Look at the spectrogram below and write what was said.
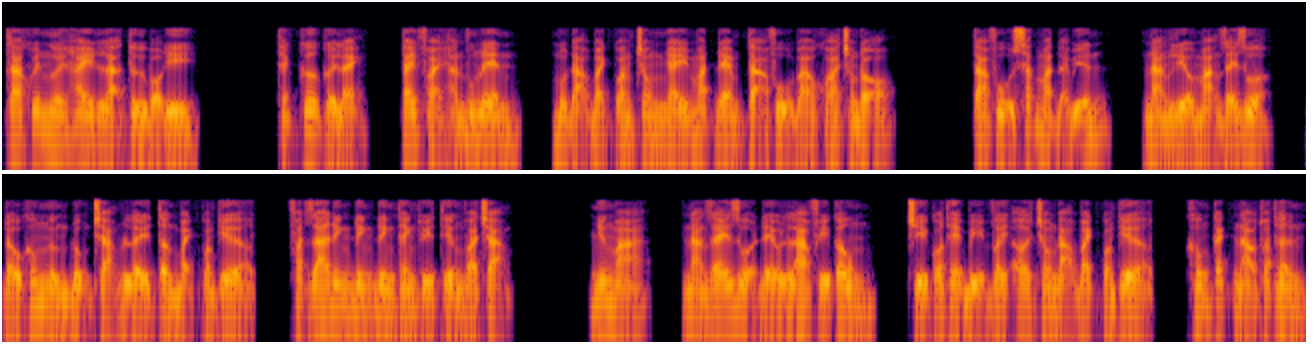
ta khuyên ngươi hay là từ bỏ đi. Thạch cơ cười lạnh, tay phải hắn vung lên, một đạo bạch quang trong nháy mắt đem tà phụ bao khỏa trong đó tà phụ sắc mặt đại biến, nàng liệu mạng dãy ruộng đầu không ngừng đụng chạm lấy tầng bạch quang kia, phát ra đinh đinh đinh thanh thúy tiếng va chạm. Nhưng mà, nàng dãy ruộng đều là phí công, chỉ có thể bị vây ở trong đạo bạch quang kia, không cách nào thoát thân.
